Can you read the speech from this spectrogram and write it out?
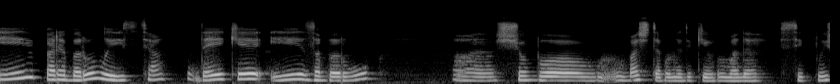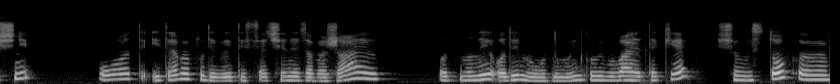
і переберу листя, деяке і заберу, щоб, бачите, вони такі у мене всі пишні. От, І треба подивитися, чи не заважають от вони один одному. Інколи буває таке, що листок е,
